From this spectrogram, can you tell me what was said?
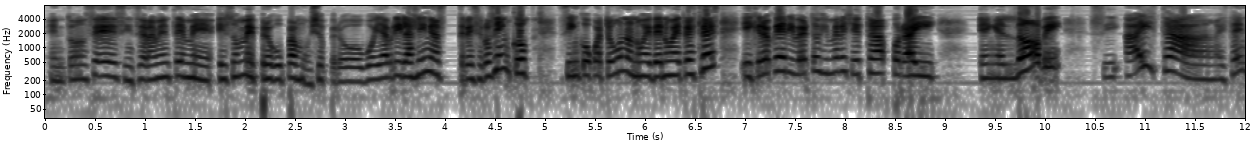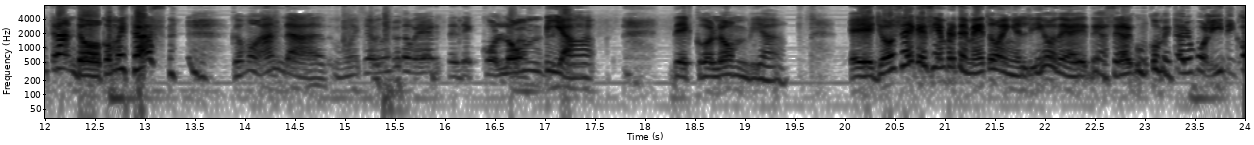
Entonces, sinceramente, me, eso me preocupa mucho, pero voy a abrir las líneas 305-541-9933 y creo que Heriberto Jiménez ya está por ahí en el lobby. Sí, ahí está, está entrando. ¿Cómo estás? ¿Cómo andas? Mucho gusto verte de Colombia de Colombia. Eh, yo sé que siempre te meto en el lío de, hacer algún comentario político,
